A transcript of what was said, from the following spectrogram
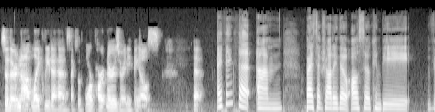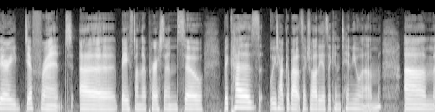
So they're not likely to have sex with more partners or anything else. Yeah. I think that um, bisexuality, though, also can be very different uh, based on the person. So, because we talk about sexuality as a continuum, um,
